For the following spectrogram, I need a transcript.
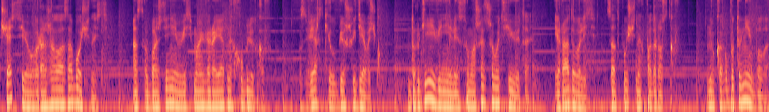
Часть ее выражала озабоченность освобождением весьма вероятных ублюдков, зверски убивших девочку. Другие винили сумасшедшего Тьюита и радовались за отпущенных подростков. Но как бы то ни было,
